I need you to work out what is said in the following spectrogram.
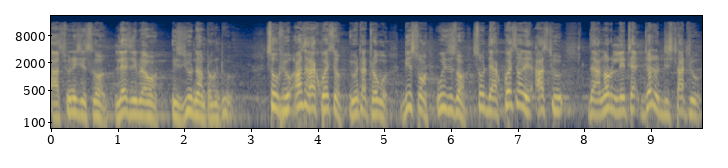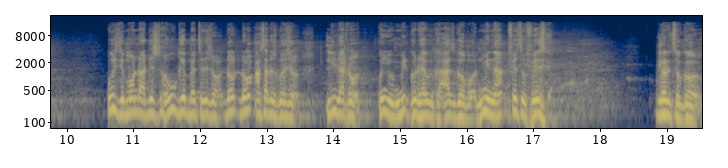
has finished his course. Let's leave that one. It's you now I'm talking to. So if you answer that question, you enter trouble. This one, who is this one? So there are questions they ask you that are not related, just to distract you. Who is the mother of this one? Who gave birth to this one? Don't, don't answer those questions. Leave that one. When you meet, go to heaven, you can ask God. But me now, face to face, glory to God.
